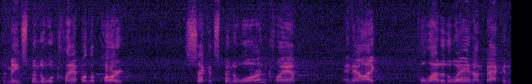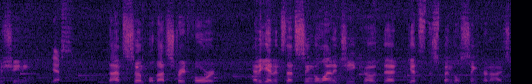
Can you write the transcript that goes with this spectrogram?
The main spindle will clamp on the part, the second spindle will unclamp, and now I pull out of the way and I'm back in machining. Yes. That's simple, that's straightforward. And again, it's that single line of G code that gets the spindle synchronized.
